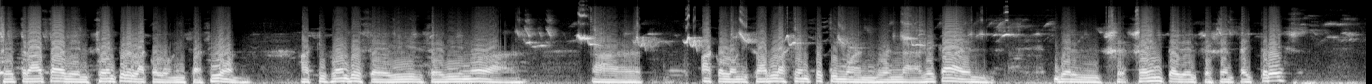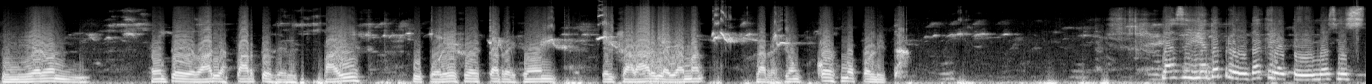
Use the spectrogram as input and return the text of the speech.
se trata del centro de la colonización. Aquí fue donde se, vi- se vino a, a colonizar la gente como en, la década del, del 60 y del 63. Vinieron gente de varias partes del país y por eso esta región del Sarari la llaman la región cosmopolita. La siguiente pregunta que le tenemos es,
